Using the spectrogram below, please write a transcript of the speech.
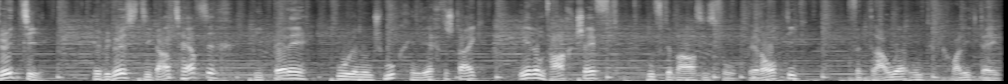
Grüezi, wir begrüßen Sie ganz herzlich bei Pere Uhren und Schmuck in Liechtensteig, Ihrem Fachgeschäft auf der Basis von Beratung, Vertrauen und Qualität.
